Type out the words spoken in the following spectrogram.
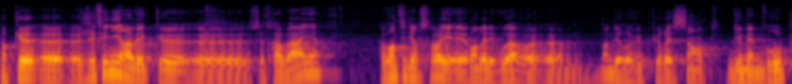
Donc je vais finir avec ce travail. Avant de finir ce travail et avant d'aller voir dans des revues plus récentes du même groupe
